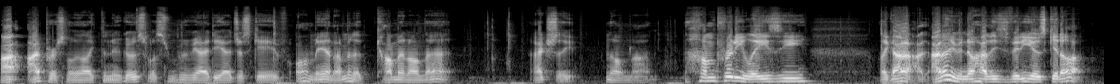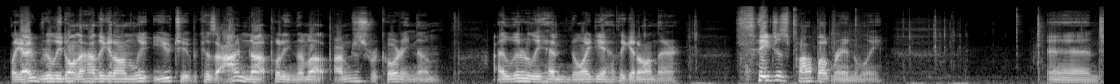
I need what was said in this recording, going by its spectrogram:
I, I personally like the new Ghostbusters movie idea I just gave. Oh man, I'm going to comment on that. Actually, no I'm not. I'm pretty lazy. Like, I, I don't even know how these videos get up. Like, I really don't know how they get on YouTube because I'm not putting them up. I'm just recording them. I literally have no idea how they get on there. they just pop up randomly. And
